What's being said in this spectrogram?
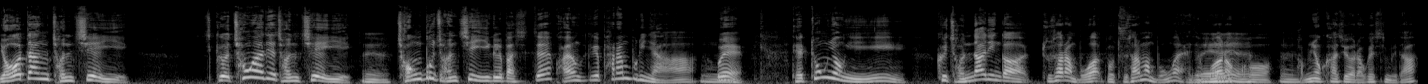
여당 전체의 이익, 그 청와대 전체의 이익, 예. 정부 전체의 이익을 봤을 때 과연 그게 파란불이냐? 음. 왜 대통령이 그 전날인가 두 사람 모아 뭐 두 사람만 모은 건 아니죠. 네. 모아놓고 네. 협력하세요라고 했습니다.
